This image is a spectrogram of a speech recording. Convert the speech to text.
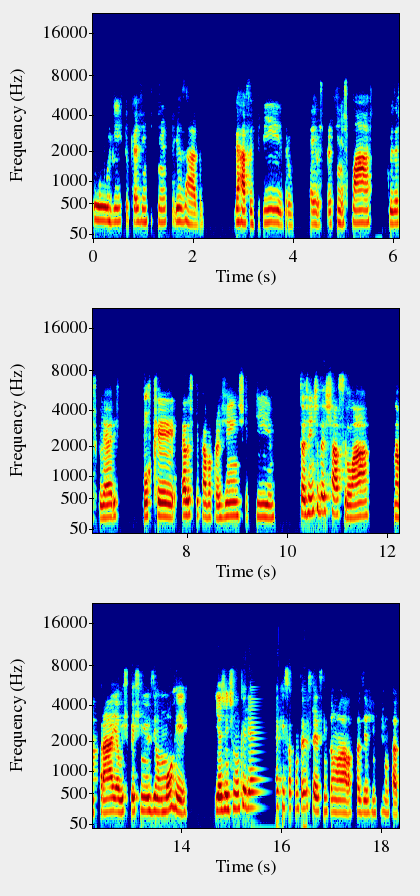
o lixo que a gente tinha utilizado. Garrafa de vidro, é, os pratinhos plásticos, as colheres, porque ela explicava para gente que se a gente deixasse lá na praia, os peixinhos iam morrer. E a gente não queria que isso acontecesse, então ela fazia a gente juntar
